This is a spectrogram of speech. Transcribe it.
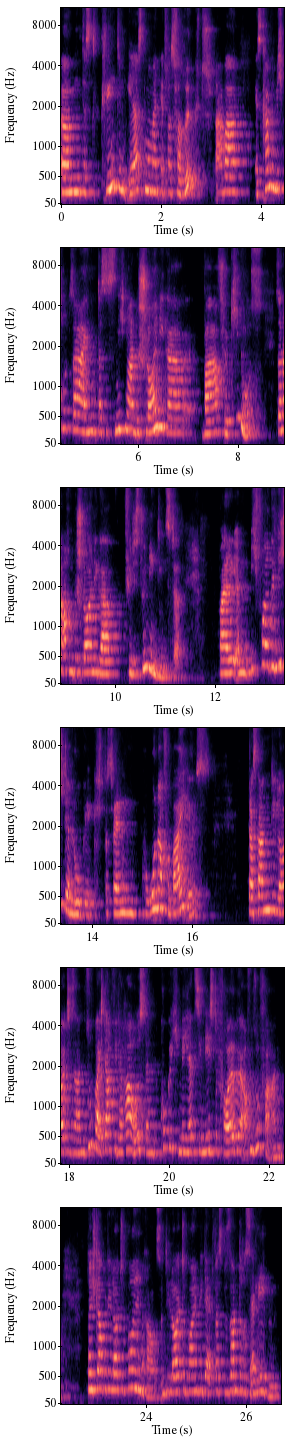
Ähm, das klingt im ersten Moment etwas verrückt, aber es kann nämlich gut sein, dass es nicht nur ein Beschleuniger war für Kinos, sondern auch ein Beschleuniger für die Streamingdienste. Weil ähm, ich folge nicht der Logik, dass wenn Corona vorbei ist, dass dann die Leute sagen, super, ich darf wieder raus, dann gucke ich mir jetzt die nächste Folge auf dem Sofa an. Ich glaube, die Leute wollen raus und die Leute wollen wieder etwas Besonderes erleben.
